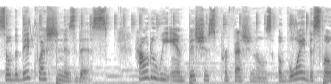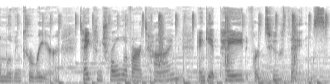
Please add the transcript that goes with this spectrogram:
So, the big question is this How do we ambitious professionals avoid the slow moving career, take control of our time, and get paid for two things?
